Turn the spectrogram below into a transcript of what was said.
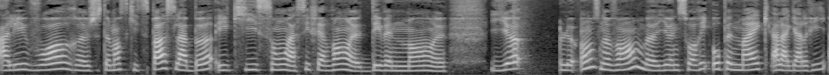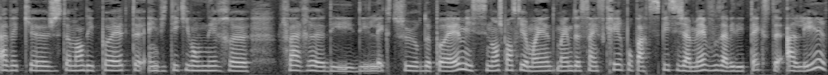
aller voir euh, justement ce qui se passe là-bas et qui sont assez fervents euh, d'événements, euh, il y a le 11 novembre, il y a une soirée open mic à la galerie avec euh, justement des poètes invités qui vont venir euh, faire des, des lectures de poèmes. Et sinon, je pense qu'il y a moyen même de s'inscrire pour participer si jamais vous avez des textes à lire.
